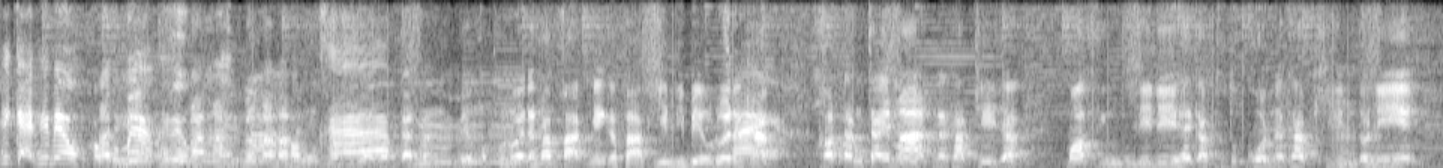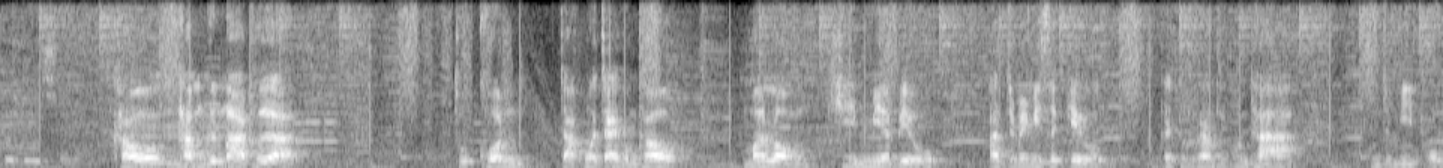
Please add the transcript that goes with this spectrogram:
พี่ไก่พี่เบลขอบคุณมากพี่เบลขอบคุณมากนะพี่เบลมามาขอบคุณครัมาบกันนะพี่เบลขอบคุณด้วยนะครับฝากเงินก็ฝากทีมพี่เบลด้วยนะครับใช่เขาตั้งใจมากนะครับที่จะมอบสิ่งดีๆ ให้กับทุกๆ คนนะครับครีมตัวนี้เขาทำขึ้นมาเพื่อทุกคนจากหัวใจของเขามาลองครีมเมียเบล อาจจะไม่มีสเกล แต่ทุกครั้งที่คุณทา คุณจะมีผม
